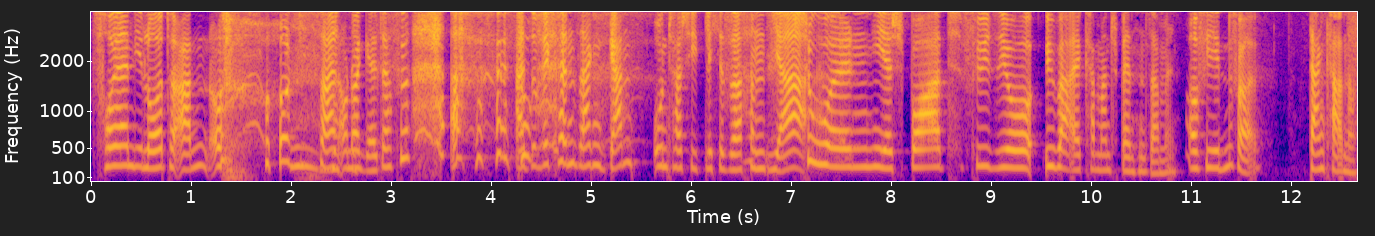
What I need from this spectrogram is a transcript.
feuern die Leute an und die zahlen auch noch Geld dafür. So. Also wir können sagen, ganz unterschiedliche Sachen. Ja. Schulen, hier Sport, Physio, überall kann man Spenden sammeln. Auf jeden Fall. Danke, Anna.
